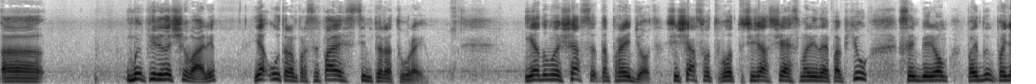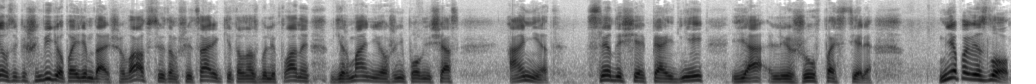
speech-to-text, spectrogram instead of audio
э, мы переночевали. Я утром просыпаюсь с температурой я думаю, сейчас это пройдет. Сейчас вот, вот сейчас чай с малиной попью, с имбирем, пойду, пойдем запишем видео, поедем дальше. В Австрию, там, в Швейцарию, какие-то у нас были планы, в Германию, я уже не помню сейчас. А нет, следующие пять дней я лежу в постели. Мне повезло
